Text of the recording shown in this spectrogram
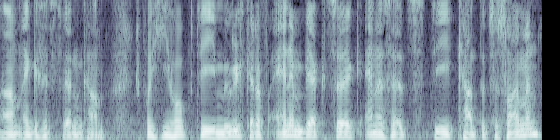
ähm, eingesetzt werden kann. Sprich, ich habe die Möglichkeit auf einem Werkzeug einerseits die Kante zu säumen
